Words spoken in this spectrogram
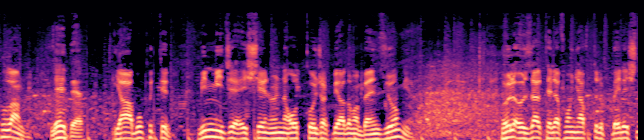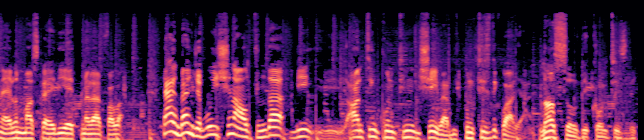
kullandım. Ne de? Ya bu Putin binmeyeceği eşeğin önüne ot koyacak bir adama benziyor mu ya? Böyle özel telefon yaptırıp beleşine Elon Musk'a hediye etmeler falan. Yani bence bu işin altında bir e, antin kuntin bir şey var. Bir kuntizlik var yani. Nasıl bir kontizlik?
